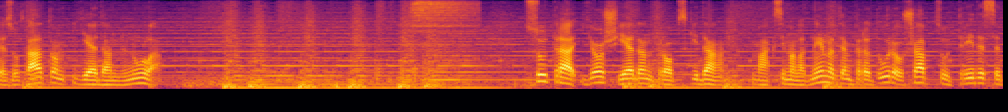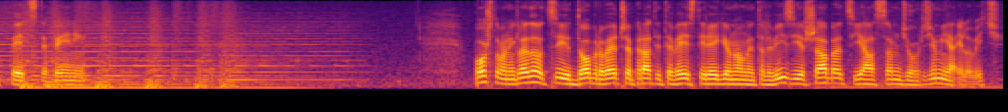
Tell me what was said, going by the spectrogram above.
rezultatom 1-0. Sutra još jedan tropski dan. Maksimalna dnevna temperatura u Šapcu 35 stepeni. Poštovani gledalci, dobro veče, pratite vesti regionalne televizije Šabac, ja sam Đorđe Mijajlović.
